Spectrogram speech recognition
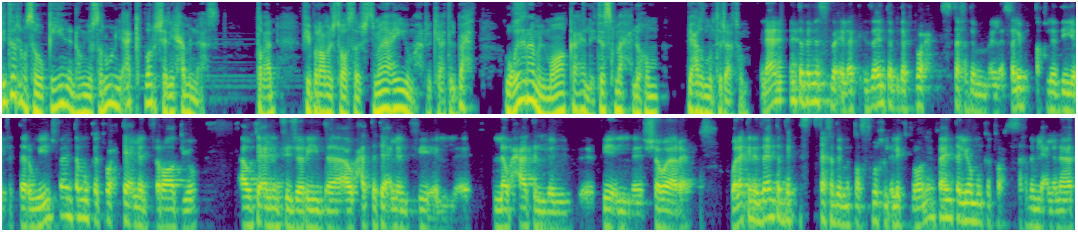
قدر المسوقين أنهم يوصلون لأكبر شريحة من الناس. طبعا في برامج التواصل الاجتماعي ومحركات البحث وغيرها من المواقع اللي تسمح لهم بعرض منتجاتهم. الآن أنت بالنسبة لك إذا أنت بدك تروح تستخدم الأساليب التقليدية في الترويج فأنت ممكن تروح تعلن في راديو أو تعلن في جريدة أو حتى تعلن في اللوحات في الشوارع. ولكن إذا أنت بدك تستخدم التسويق الإلكتروني فأنت اليوم ممكن تروح تستخدم الإعلانات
